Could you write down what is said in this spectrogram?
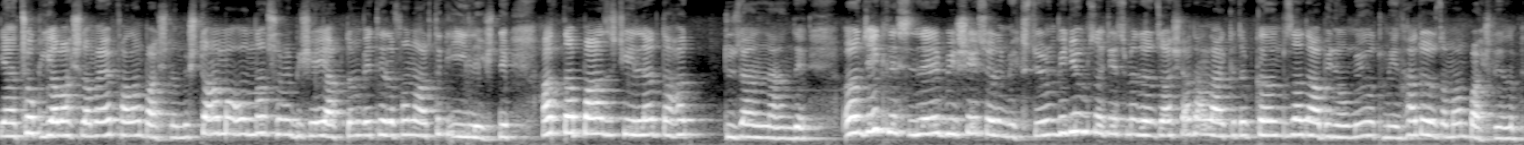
yani çok yavaşlamaya falan başlamıştı ama ondan sonra bir şey yaptım ve telefon artık iyileşti. Hatta bazı şeyler daha düzenlendi. Öncelikle sizlere bir şey söylemek istiyorum. Videomuza geçmeden önce aşağıdan like atıp kanalımıza da abone olmayı unutmayın. Hadi o zaman başlayalım.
